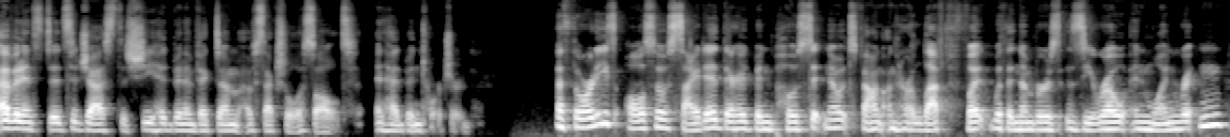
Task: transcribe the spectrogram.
evidence did suggest that she had been a victim of sexual assault and had been tortured. Authorities also cited there had been post it notes found on her left foot with the numbers zero and one written.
